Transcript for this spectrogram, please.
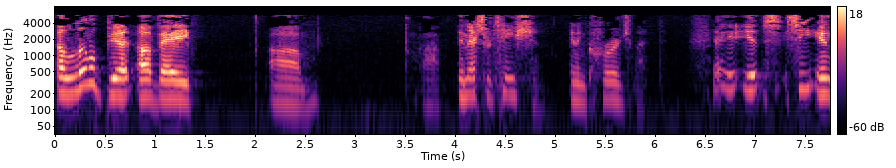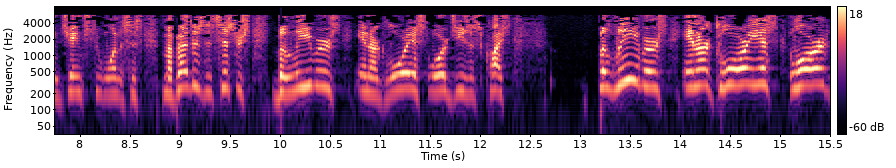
a little bit of a, um, uh, an exhortation, an encouragement. It's, see, in James 2 1, it says, My brothers and sisters, believers in our glorious Lord Jesus Christ, believers in our glorious Lord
